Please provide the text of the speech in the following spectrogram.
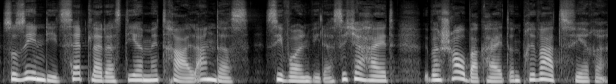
so sehen die Zettler das diametral anders. Sie wollen wieder Sicherheit, Überschaubarkeit und Privatsphäre.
